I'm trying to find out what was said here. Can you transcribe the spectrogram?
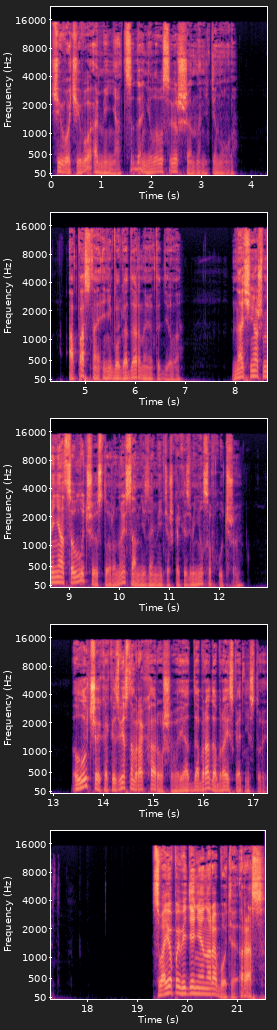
Чего-чего, а меняться Данилова совершенно не тянуло. Опасное и неблагодарное это дело. Начнешь меняться в лучшую сторону и сам не заметишь, как изменился в худшую. Лучшее, как известно, враг хорошего, и от добра добра искать не стоит. Свое поведение на работе – раз.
